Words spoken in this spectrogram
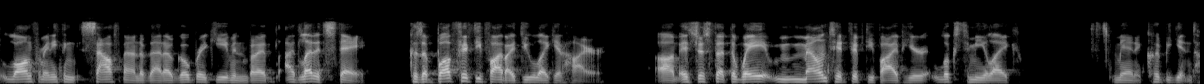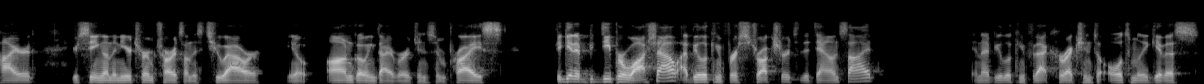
long from anything southbound of that, I'll go break even, but I'd, I'd let it stay because above 55, I do like it higher. Um, it's just that the way it mounted 55 here looks to me like, man, it could be getting tired. You're seeing on the near term charts on this two hour, you know, ongoing divergence in price. If you get a deeper washout, I'd be looking for a structure to the downside, and I'd be looking for that correction to ultimately give us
